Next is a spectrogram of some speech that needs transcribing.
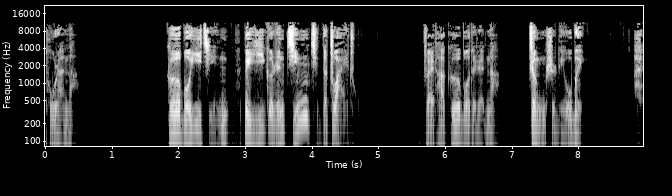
突然呢，胳膊一紧，被一个人紧紧的拽住。拽他胳膊的人呢，正是刘备。哎，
